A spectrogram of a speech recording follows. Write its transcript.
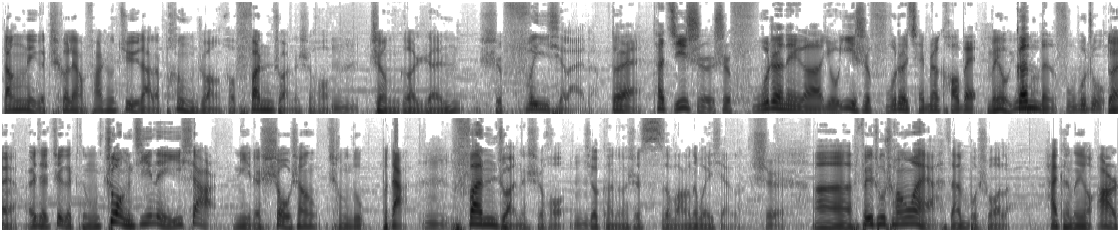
当那个车辆发生巨大的碰撞和翻转的时候，嗯，整个人是飞起来的，对，他即使是扶着那个有意识扶着前面靠背，没有用啊，根本扶不住。对，而且这个可能撞击那一下，你的受伤程度不大，嗯，翻转的时候嗯。就可能是死亡的危险了。是，啊！飞出窗外啊，咱不说了，还可能有二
